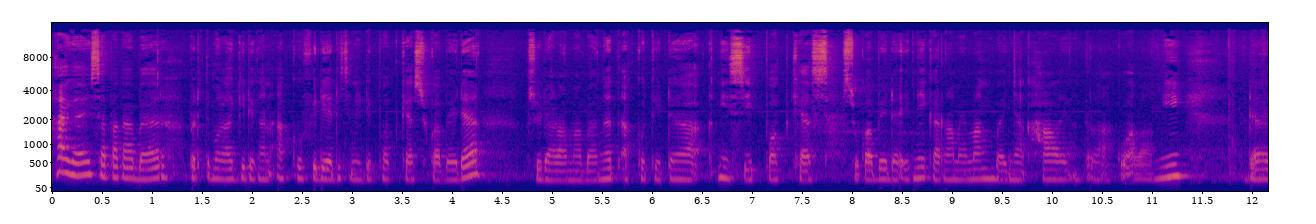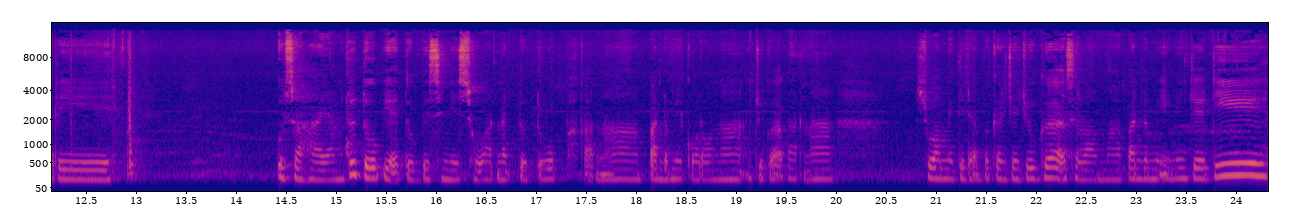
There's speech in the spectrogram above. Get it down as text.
Hai guys, apa kabar? Bertemu lagi dengan aku Vidya di sini di podcast Suka Beda. Sudah lama banget aku tidak ngisi podcast Suka Beda ini karena memang banyak hal yang telah aku alami dari usaha yang tutup yaitu bisnis warnet tutup karena pandemi corona juga karena suami tidak bekerja juga selama pandemi ini. Jadi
